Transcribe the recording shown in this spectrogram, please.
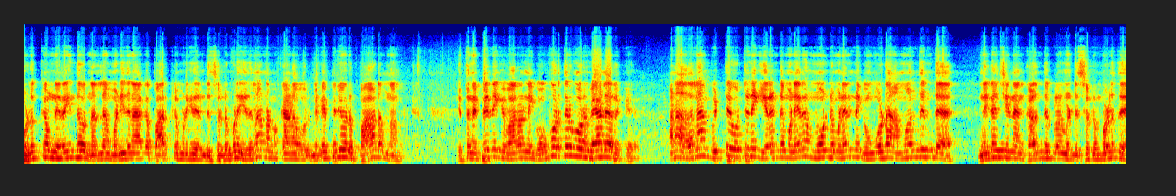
ஒழுக்கம் நிறைந்த ஒரு நல்ல மனிதனாக பார்க்க முடியுது என்று சொல்லும்போது இதெல்லாம் நமக்கான ஒரு மிகப்பெரிய ஒரு பாடம் நமக்கு இத்தனை பேர் இன்னைக்கு வரோம் இன்னைக்கு ஒவ்வொருத்தருக்கும் ஒரு வேலை இருக்கு. ஆனா அதெல்லாம் விட்டு விட்டு இன்னைக்கு இரண்டு மணி நேரம் மூன்று மணி நேரம் இன்னைக்கு உங்களோட அமர்ந்து இந்த நிகழ்ச்சியை நாங்கள் கலந்து கொள்ளும் என்று சொல்லும் பொழுது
